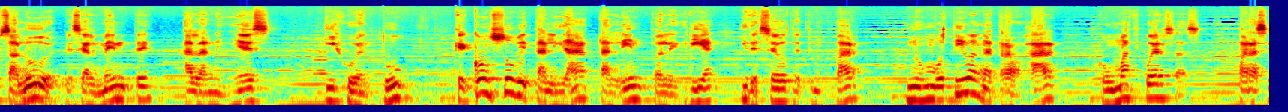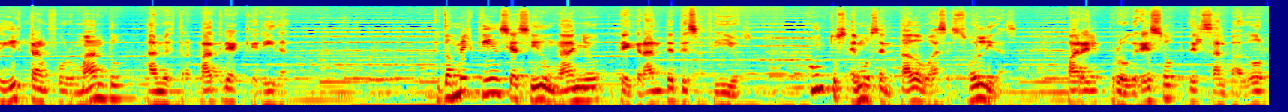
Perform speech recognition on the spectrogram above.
Saludo especialmente a la niñez y juventud que con su vitalidad, talento, alegría y deseos de triunfar nos motivan a trabajar con más fuerzas para seguir transformando a nuestra patria querida. El 2015 ha sido un año de grandes desafíos. Juntos hemos sentado bases sólidas para el progreso del Salvador.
